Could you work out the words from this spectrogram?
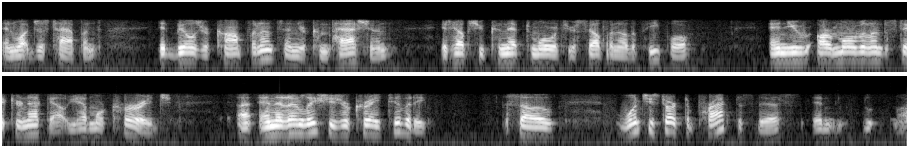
and what just happened. It builds your confidence and your compassion. It helps you connect more with yourself and other people, and you are more willing to stick your neck out. You have more courage, uh, and it unleashes your creativity. So once you start to practice this, and I,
